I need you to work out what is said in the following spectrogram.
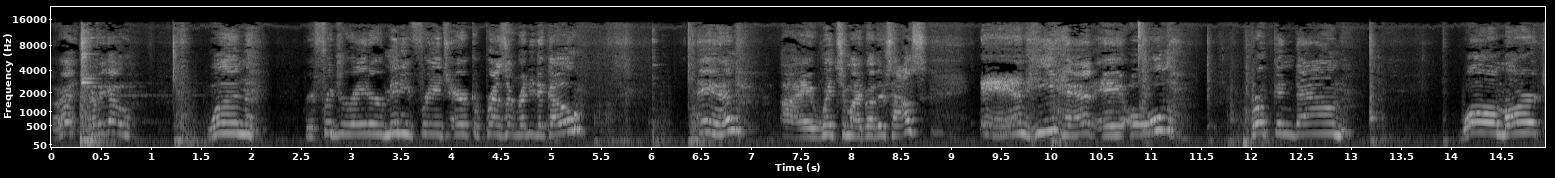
All right, here we go. one refrigerator, mini fridge, air compressor ready to go. And I went to my brother's house and he had a old broken down Walmart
